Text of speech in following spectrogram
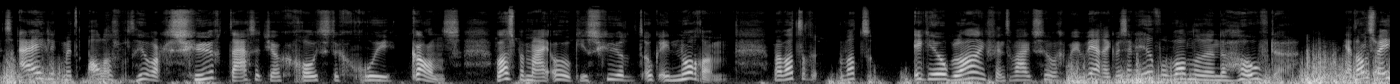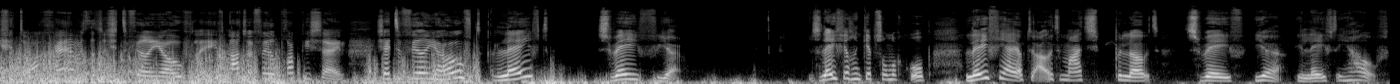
Dus eigenlijk met alles wat heel erg schuurt. Daar zit jouw grootste groei kans. Was bij mij ook. Je schuurt het ook enorm. Maar wat, wat ik heel belangrijk vind, waar ik dus erg mee werk, we zijn heel veel wandelende hoofden. Ja, dan zweef je toch, hè? Dat als je te veel in je hoofd leeft. Laten we even heel praktisch zijn. Als jij te veel in je hoofd leeft, zweef je. Dus leef je als een kip zonder kop. Leef jij op de automatische piloot, zweef je. Je leeft in je hoofd.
